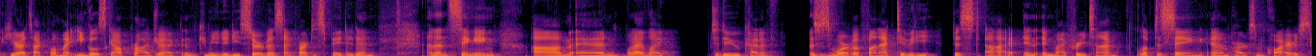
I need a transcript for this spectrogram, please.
here I talked about my Eagle Scout project and community service I participated in. And then singing um, and what I like to do kind of this is more of a fun activity just uh, in, in my free time. I love to sing and I'm part of some choirs.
